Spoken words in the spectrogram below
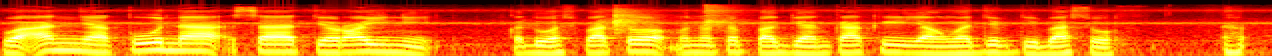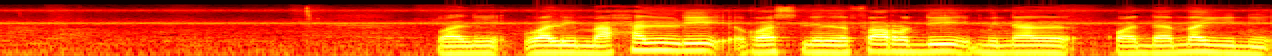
Wa an yakuna satiraini. Kedua sepatu menutup bagian kaki yang wajib dibasuh. Wali wali mahalli ghuslil fardi minal qadamaini.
